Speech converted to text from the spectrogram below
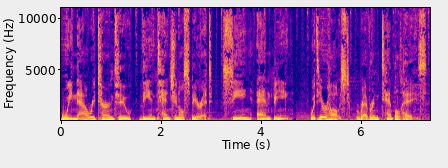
We now return to The Intentional Spirit, Seeing and Being, with your host, Reverend Temple Hayes.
